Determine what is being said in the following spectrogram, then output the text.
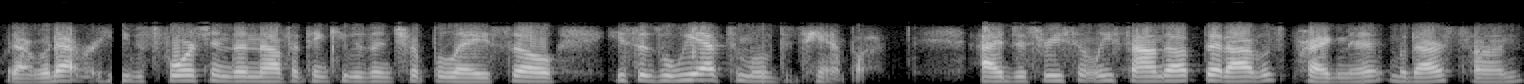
whatever, whatever. He was fortunate enough, I think he was in triple A. So he says, Well, we have to move to Tampa. I just recently found out that I was pregnant with our son,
